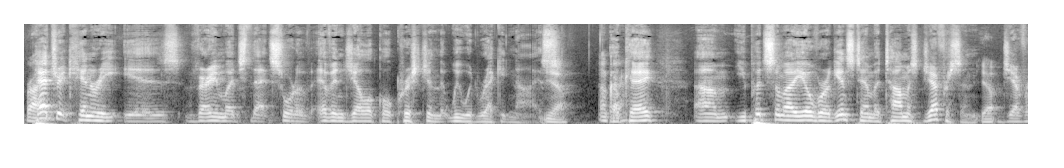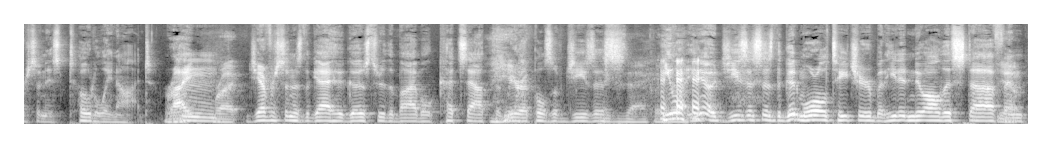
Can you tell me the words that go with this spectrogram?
Right. Patrick Henry is very much that sort of evangelical Christian that we would recognize. yeah Okay. Okay. Um, you put somebody over against him, a Thomas Jefferson. Yep. Jefferson is totally not right. right Jefferson is the guy who goes through the Bible, cuts out the miracles of Jesus. Exactly. He, you know, Jesus is the good moral teacher, but he didn't do all this stuff, Yeah. and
